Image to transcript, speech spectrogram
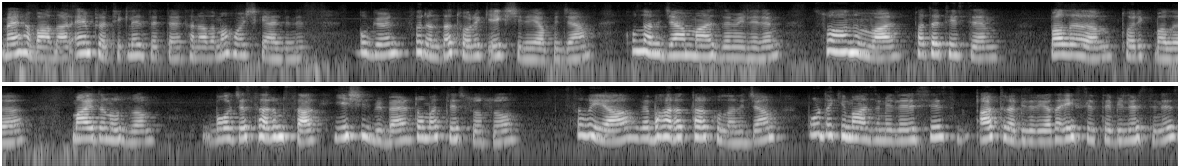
Merhabalar, En Pratik Lezzetler kanalıma hoş geldiniz. Bugün fırında torik ekşili yapacağım. Kullanacağım malzemelerim soğanım var, patatesim, balığım, torik balığı, maydanozum, bolca sarımsak, yeşil biber, domates sosu, sıvı yağ ve baharatlar kullanacağım. Buradaki malzemeleri siz artırabilir ya da eksiltebilirsiniz.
